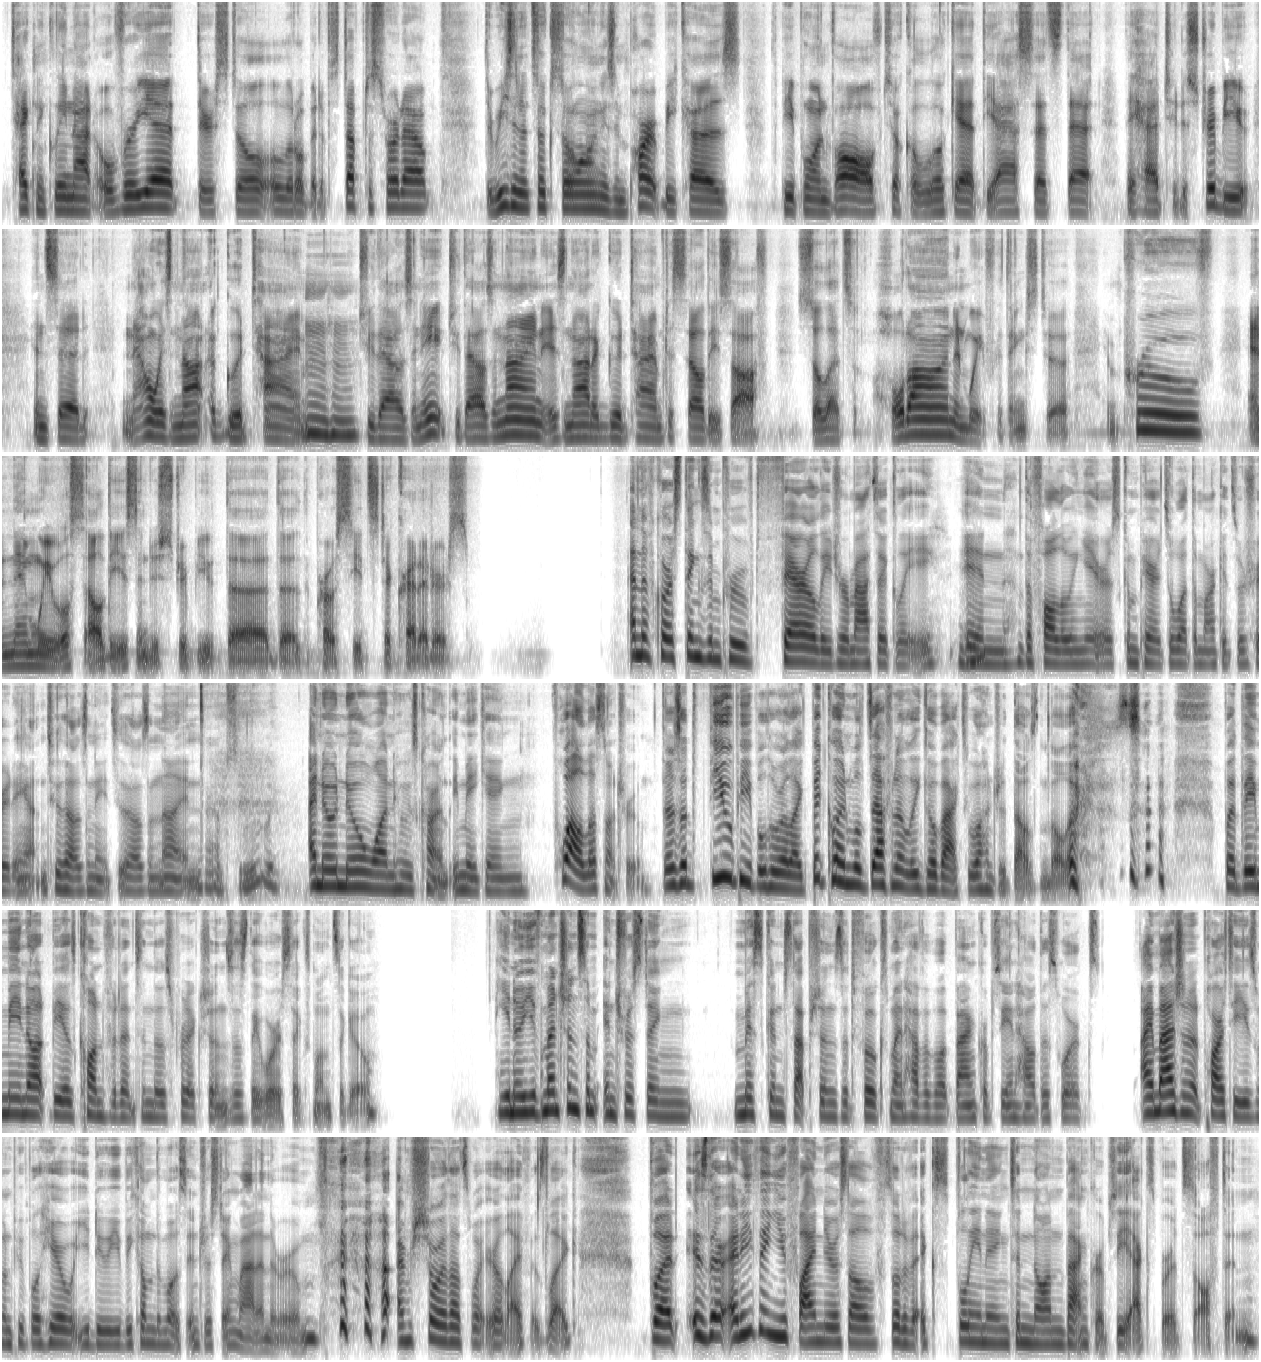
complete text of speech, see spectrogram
technically not over yet. There's still a little bit of stuff to sort out. The reason it took so long is in part because the people involved took a look at the assets that they had to distribute and said, now is not a good time. Mm-hmm. 2008, 2009 is not a good time to sell these off. So let's hold on and wait for things to improve. And then we will sell these and distribute the, the, the proceeds to creditors. And of course, things improved fairly dramatically Mm-hmm. in the following years compared to what the markets were trading at in 2008, 2009. Absolutely. I know no one who's currently making, well, that's not true. There's a few people who are like, Bitcoin will definitely go back to $100,000, but they may not be as confident in those predictions as they were six months ago. You know, you've mentioned some interesting misconceptions that folks might have about bankruptcy and how this works. I imagine at parties, when people hear what you do, you become the most interesting man in the room. I'm sure that's what your life is like. But is there anything you find yourself sort of explaining to non bankruptcy experts often?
